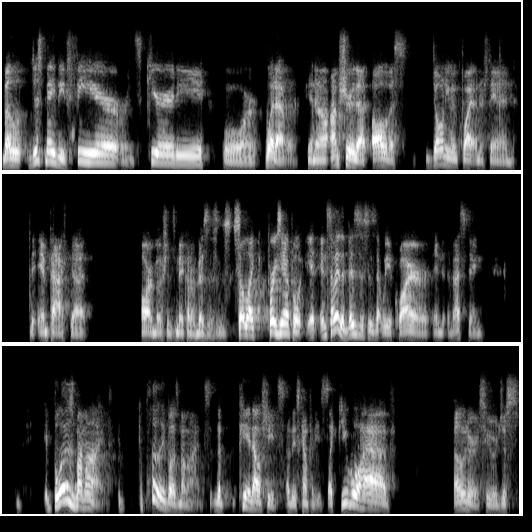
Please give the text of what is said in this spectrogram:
but just maybe fear or insecurity or whatever. You know, I'm sure that all of us don't even quite understand the impact that our emotions make on our businesses. So, like for example, in, in some of the businesses that we acquire in investing, it blows my mind. It completely blows my mind. The P and L sheets of these companies, like you will have owners who are just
